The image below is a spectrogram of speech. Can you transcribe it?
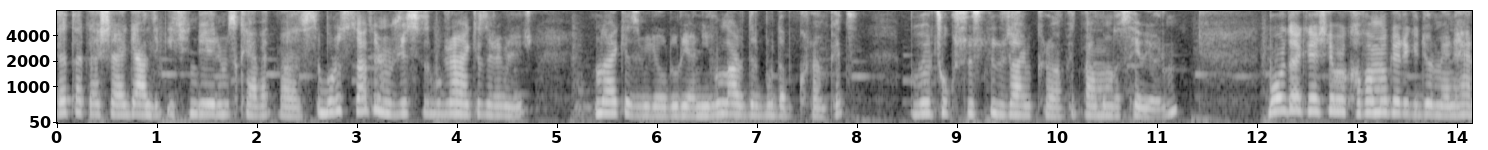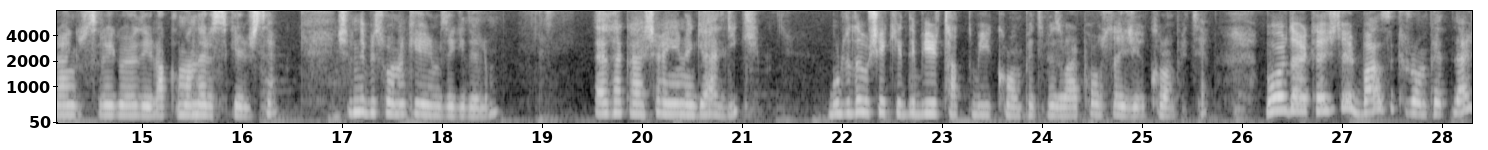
Evet arkadaşlar geldik. İkinci yerimiz kıyafet mağazası. Burası zaten ücretsiz. Buradan herkes arabilir. Bunu herkes biliyordur. Yani yıllardır burada bu krampet. Bu böyle çok süslü güzel bir krampet. Ben bunu da seviyorum. Bu arada arkadaşlar böyle kafama göre gidiyorum. Yani herhangi bir sıraya göre değil. Aklıma neresi gelirse. Şimdi bir sonraki yerimize gidelim. Evet arkadaşlar yine geldik. Burada da bu şekilde bir tatlı bir krompetimiz var. Postacı krompeti. Bu arada arkadaşlar bazı krompetler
